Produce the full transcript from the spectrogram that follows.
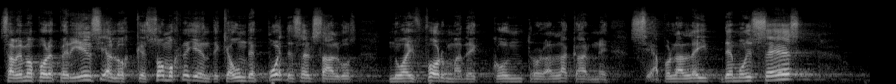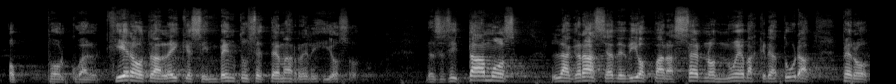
Sabemos por experiencia los que somos creyentes que aún después de ser salvos no hay forma de controlar la carne, sea por la ley de Moisés o por cualquier otra ley que se invente un sistema religioso. Necesitamos la gracia de Dios para hacernos nuevas criaturas, pero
